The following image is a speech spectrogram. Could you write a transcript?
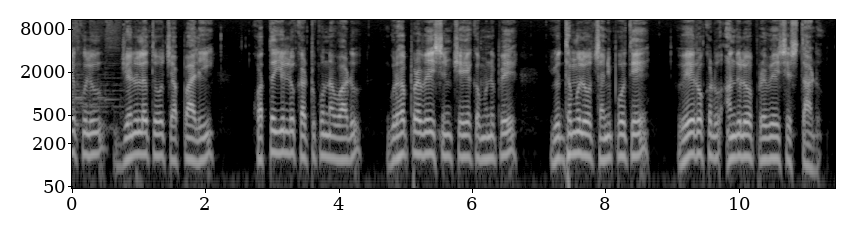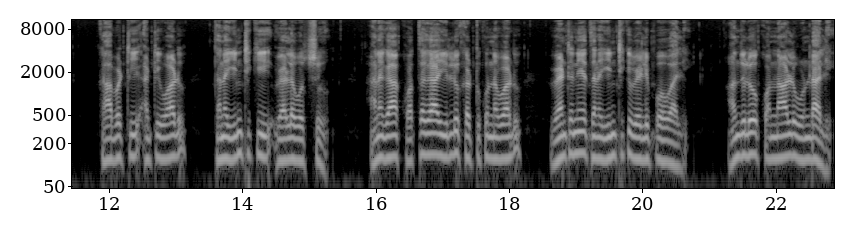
నాయకులు జనులతో చెప్పాలి కొత్త ఇల్లు కట్టుకున్నవాడు గృహప్రవేశం చేయక మునిపే యుద్ధములో చనిపోతే వేరొకడు అందులో ప్రవేశిస్తాడు. కాబట్టి అట్టివాడు తన ఇంటికి వెళ్ళవచ్చు. అనగా కొత్తగా ఇల్లు కట్టుకున్నవాడు వెంటనే తన ఇంటికి వెళ్ళిపోవాలి. అందులో కొన్నాళ్ళు ఉండాలి.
